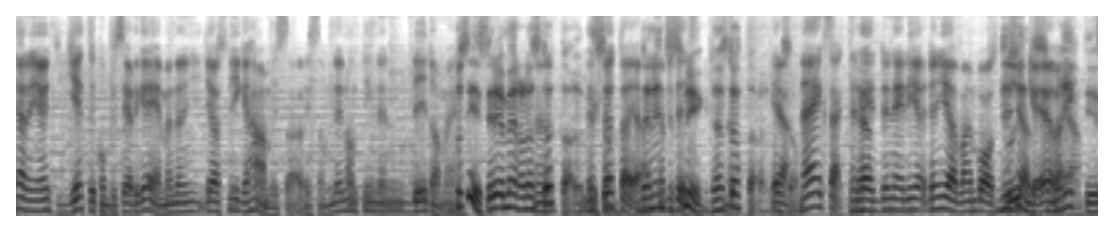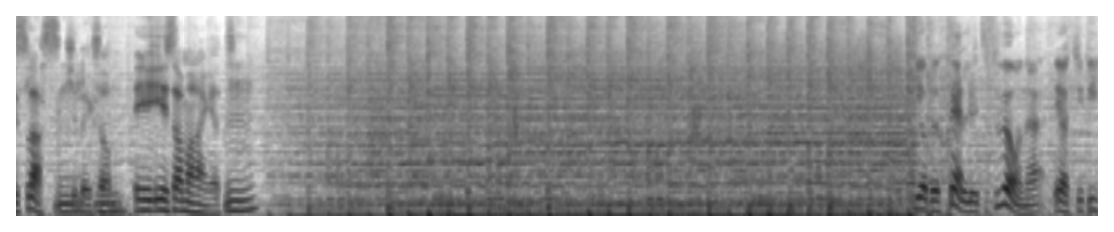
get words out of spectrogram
Ja, den gör inte jättekomplicerade grejer, men den gör snygga harmisar. Liksom. Det är någonting den bidrar med. Precis, det är det jag menar. Den Mm. stöttar. Den liksom. stöttar, ja. Den är Ja, inte precis. snygg, den stöttar. Ja. Liksom. Nej, exakt. Den, Ja. är, den, är, den gör vad en bas Det brukar känns som göra. en riktig slask Mm, liksom, mm. I, i sammanhanget. Jag blev själv lite förvånad. Jag tycker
